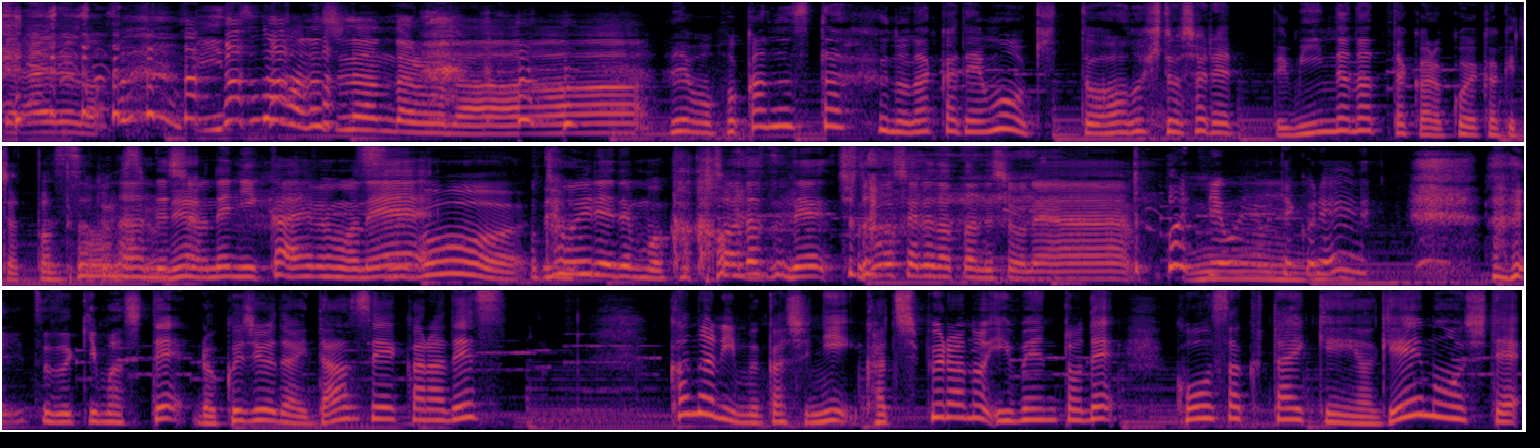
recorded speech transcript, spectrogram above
けられるの？いつの話なんだろうな。でも他のスタッフの中でもきっとあの人おしゃれってみんななったから声かけちゃったってことですよね。そうなんですよね2回目もねすごい。トイレでも関わらずね ちょっとおしゃれだったんでしょうねトイレをやめてくれ。はい、続きまして60代男性からです。かなり昔にカチプラのイベントで工作体験やゲームをして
